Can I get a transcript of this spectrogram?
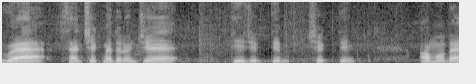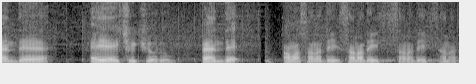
Ve sen çekmeden önce diyecektim. Çekti. Ama ben de AA çekiyorum. Ben de ama sana değil. Sana değil. Sana değil. Sana.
